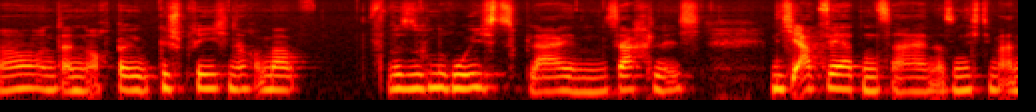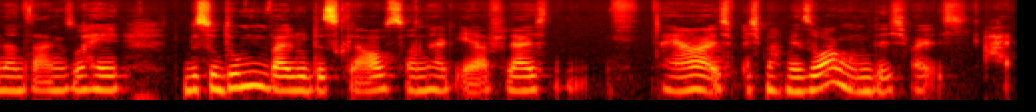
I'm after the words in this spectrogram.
ja? und dann auch bei Gesprächen auch immer versuchen, ruhig zu bleiben, sachlich nicht abwertend sein, also nicht dem anderen sagen, so, hey, du bist so dumm, weil du das glaubst, sondern halt eher vielleicht, naja, ich, ich mache mir Sorgen um dich, weil ich halt,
